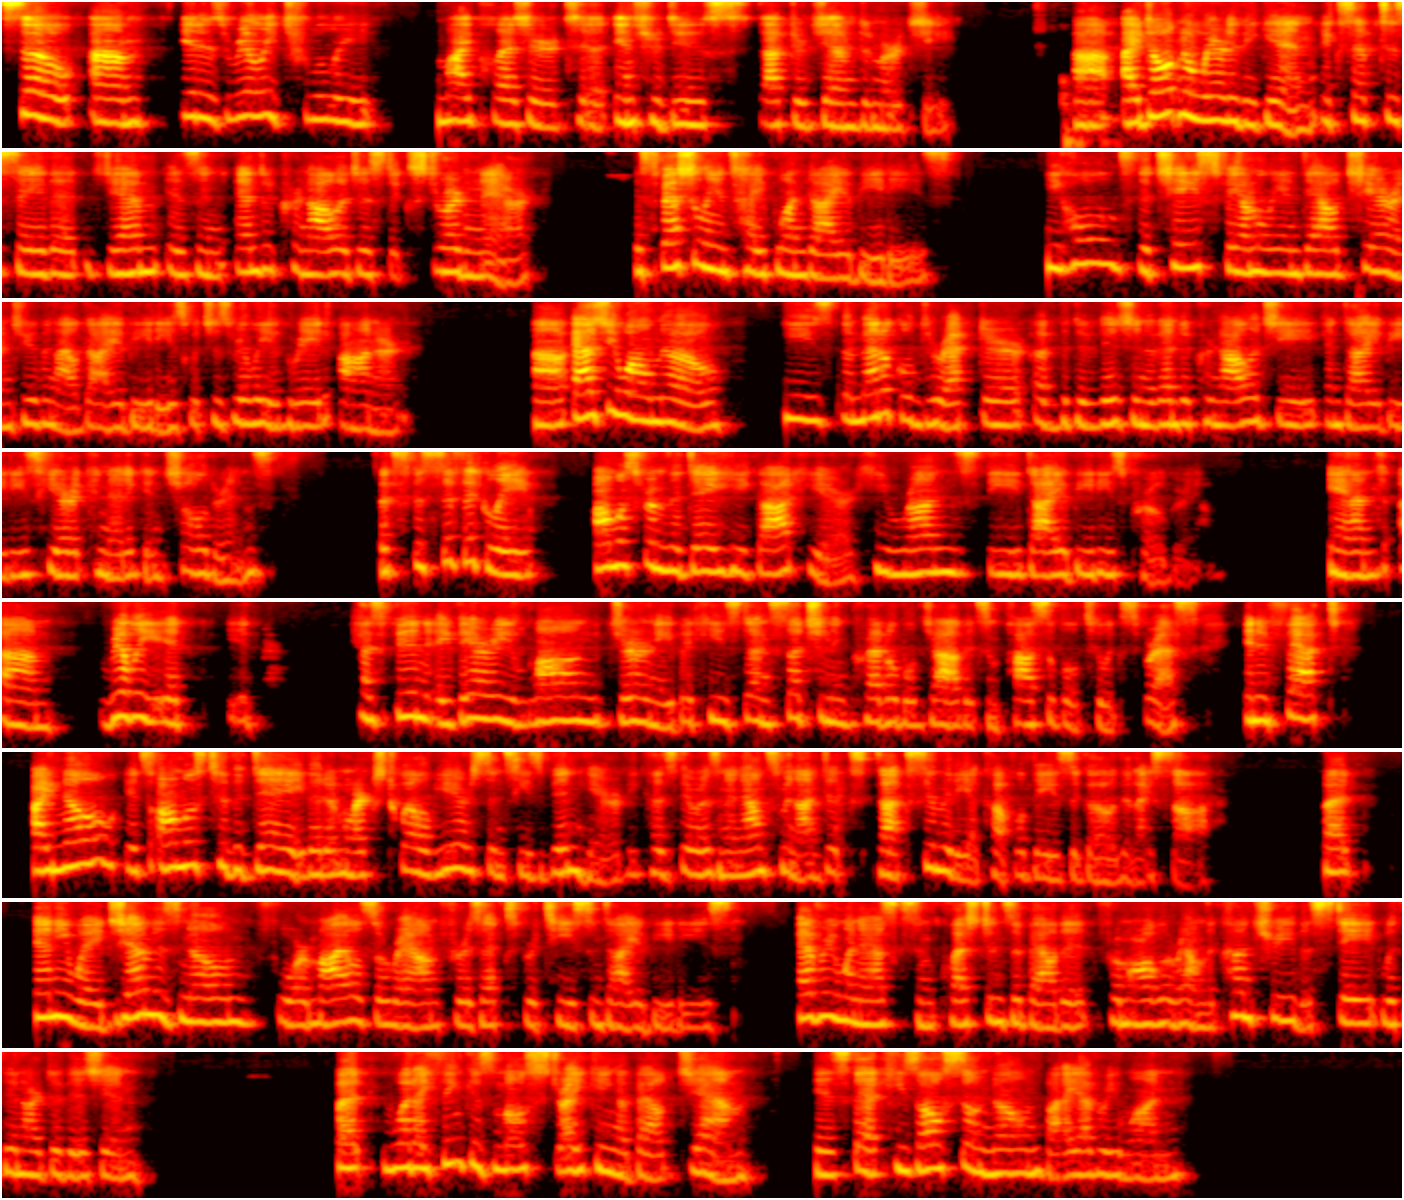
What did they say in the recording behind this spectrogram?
So um, it is really, truly my pleasure to introduce Dr. Jem Demirci. Uh, I don't know where to begin except to say that Jem is an endocrinologist extraordinaire, especially in type 1 diabetes. He holds the Chase Family Endowed Chair in Juvenile Diabetes, which is really a great honor. Uh, as you all know, he's the medical director of the Division of Endocrinology and Diabetes here at Connecticut Children's. But specifically, almost from the day he got here, he runs the diabetes program. And um, really, it, it has been a very long journey, but he's done such an incredible job, it's impossible to express. And in fact, I know it's almost to the day that it marks 12 years since he's been here because there was an announcement on Doximity a couple days ago that I saw. But anyway, Jem is known for miles around for his expertise in diabetes. Everyone asks him questions about it from all around the country, the state, within our division. But what I think is most striking about Jem is that he's also known by everyone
